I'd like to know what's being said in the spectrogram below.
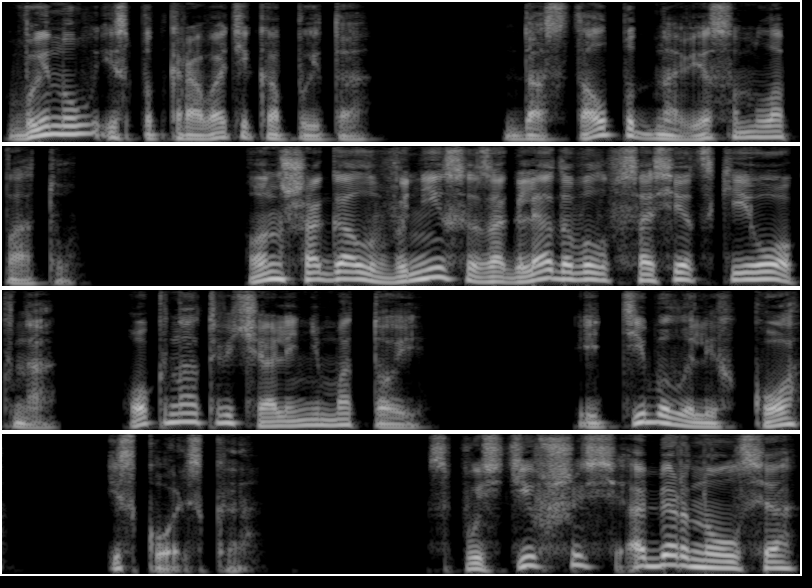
вынул из-под кровати копыта. Достал под навесом лопату. Он шагал вниз и заглядывал в соседские окна. Окна отвечали немотой. Идти было легко и скользко. Спустившись, обернулся.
